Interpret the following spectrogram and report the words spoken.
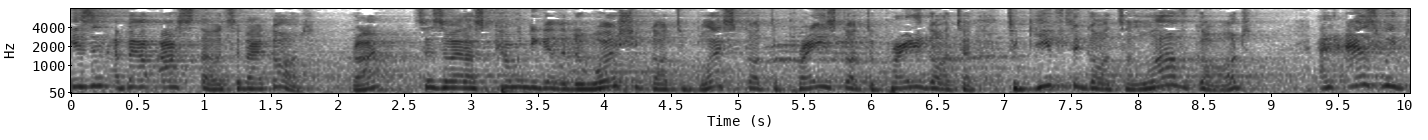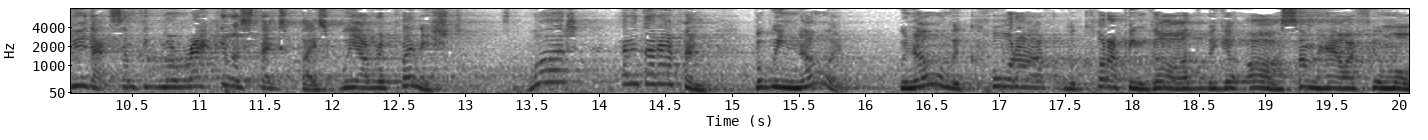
isn't about us, though, it's about God, right? So it's about us coming together to worship God, to bless God, to praise God, to pray to God, to, to give to God, to love God. And as we do that, something miraculous takes place. We are replenished. Like, what? How did that happen? But we know it. We know when we're caught up and we're caught up in God that we go, oh, somehow I feel more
